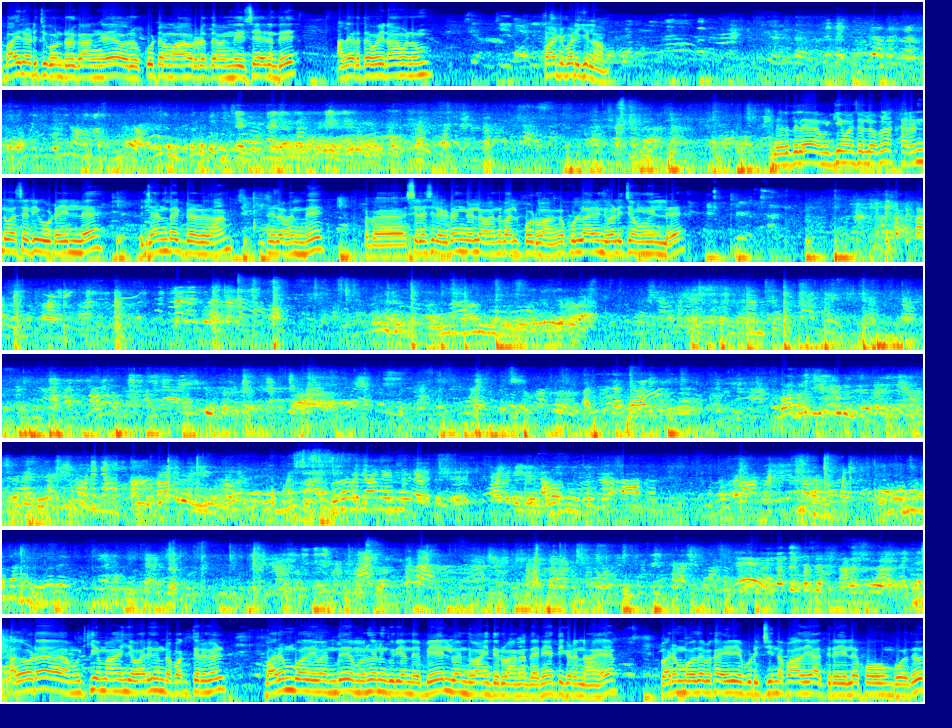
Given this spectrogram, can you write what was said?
பயில் அடித்து கொண்டிருக்காங்க. ஒரு கூட்டமாக ஒரு இடத்த வந்து சேர்ந்து அந்த இடத்த போய் நாமளும் பாட்டு படிக்கலாம். இந்த இடத்துல முக்கியமாக சொல்ல போனால் கரண்ட் வசதி கூட இல்லை. ஜென்ரேட்டர் தான். இதில் வந்து இப்போ சில சில இடங்களில் வந்து பல்ப் போடுவாங்க. ஃபுல்லாக வந்து வெளிச்சமும் இல்லை. அதோட முக்கியமாக இங்கே வருகின்ற பக்தர்கள் வரும்போதே வந்து முருகனுக்குரிய அந்த பேல் வந்து வாங்கி தருவாங்க அந்த நேர்த்திக்கடனாக. வரும்போது கையிலே பிடிச்சி இந்த பாத யாத்திரையில் போகும்போது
